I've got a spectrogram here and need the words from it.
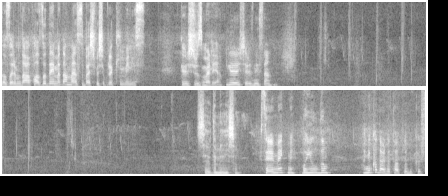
nazarım daha fazla değmeden ben sizi baş başa bırakayım en iyisi. Görüşürüz Maria. Görüşürüz Nisan. Sevdin mi Nisan'ı? Sevmek mi? Bayıldım. Ay, Ne kadar da tatlı bir kız.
